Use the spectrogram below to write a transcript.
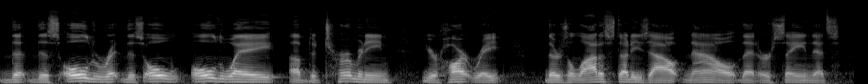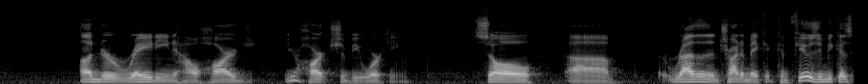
the, this old, this old, old way of determining your heart rate. There's a lot of studies out now that are saying that's underrating how hard your heart should be working. So uh, rather than try to make it confusing, because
